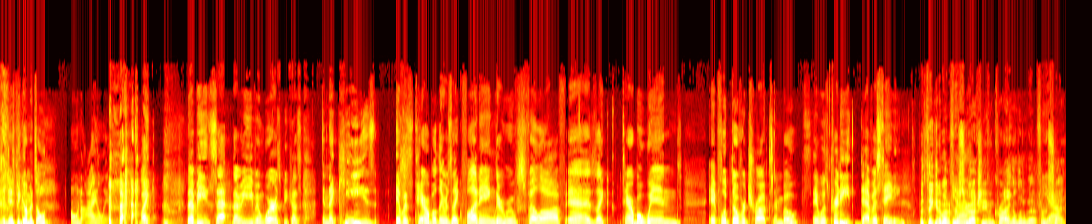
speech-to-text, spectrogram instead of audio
and just become its own own island. like that'd be sad. That'd be even worse because in the Keys it was terrible. There was like flooding. Their roofs fell off, and it was like terrible winds. It flipped over trucks and boats. It was pretty devastating. but thinking about it first, Yeah. you were actually even crying a little bit at first, Yeah. Shy.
